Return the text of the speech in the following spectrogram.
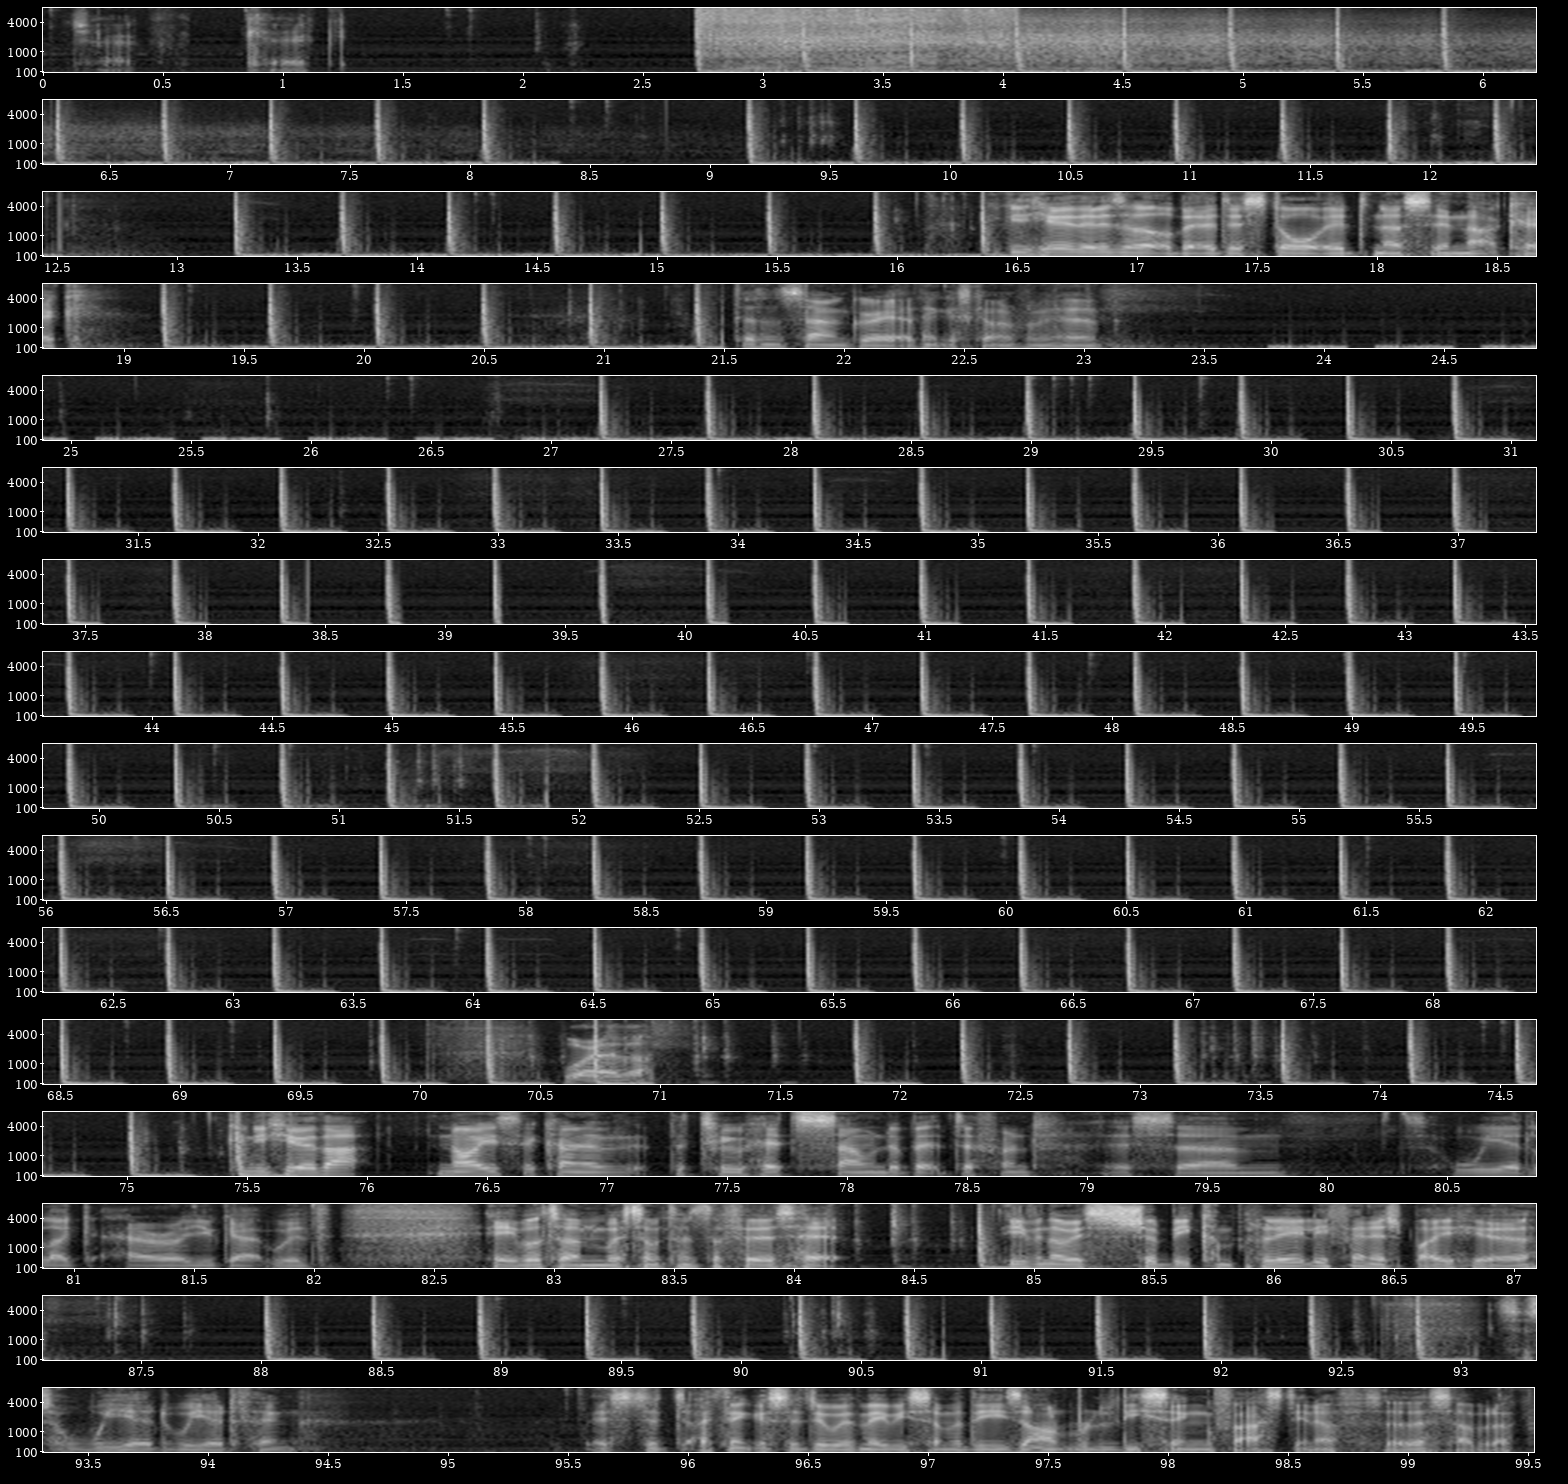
check the kick. You can hear there is a little bit of distortedness in that kick. Doesn't sound great. I think it's coming from here. Hear that noise? It kind of the two hits sound a bit different. It's um, it's a weird like error you get with Ableton, where sometimes the first hit, even though it should be completely finished by here. It's just a weird, weird thing. It's to, I think it's to do with maybe some of these aren't releasing fast enough. So let's have a look.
